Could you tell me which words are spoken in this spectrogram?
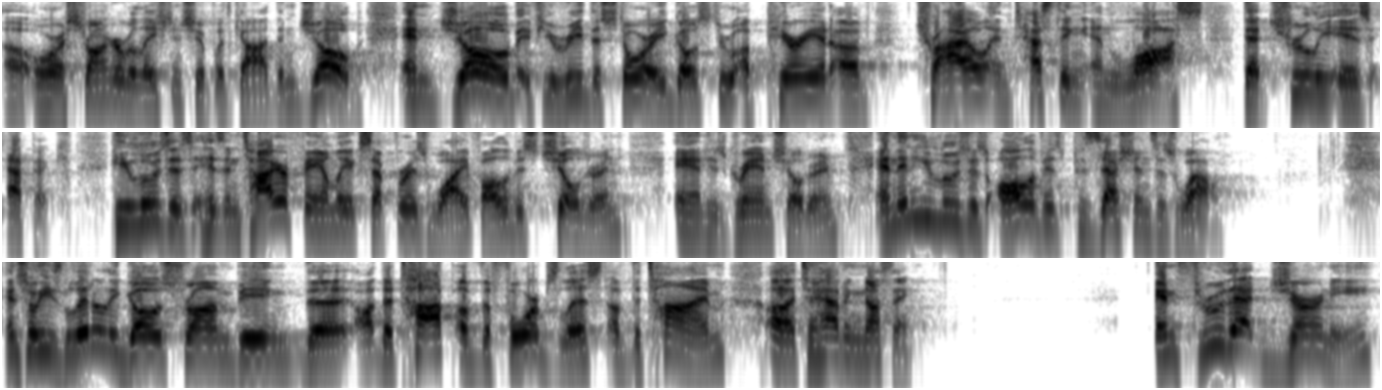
uh, or a stronger relationship with God than Job. And Job, if you read the story, goes through a period of trial and testing and loss that truly is epic. He loses his entire family except for his wife, all of his children, and his grandchildren. And then he loses all of his possessions as well. And so he literally goes from being the, uh, the top of the Forbes list of the time uh, to having nothing. And through that journey,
